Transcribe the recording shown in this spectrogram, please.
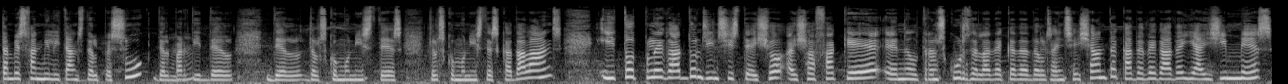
també es fan militants del PSUC, del Partit del, del, dels, comunistes, dels comunistes catalans, i tot plegat, doncs, insisteixo, això fa que en el transcurs de la dècada dels anys 60 cada vegada hi hagi més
